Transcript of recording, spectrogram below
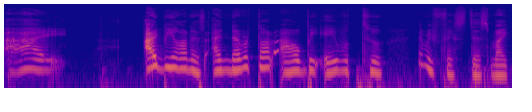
I I be honest, I never thought I would be able to. Let me fix this mic,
